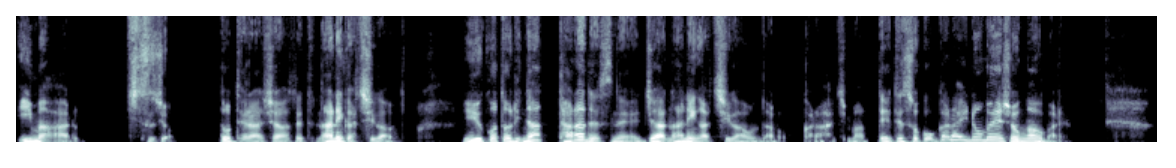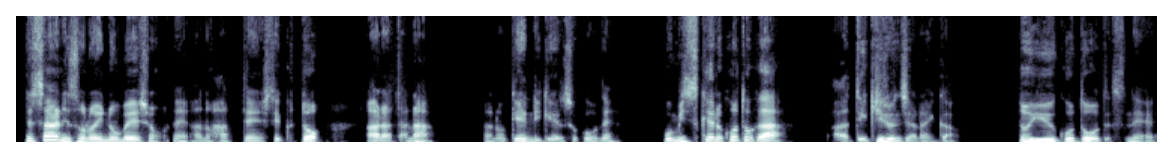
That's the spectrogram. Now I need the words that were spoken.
今ある秩序と照らし合わせて何が違うということになったらですね、じゃあ何が違うんだろうから始まって、で、そこからイノベーションが生まれる。で、さらにそのイノベーションをね、あの発展していくと、新たなあの原理原則をね、を見つけることができるんじゃないかということをですね、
